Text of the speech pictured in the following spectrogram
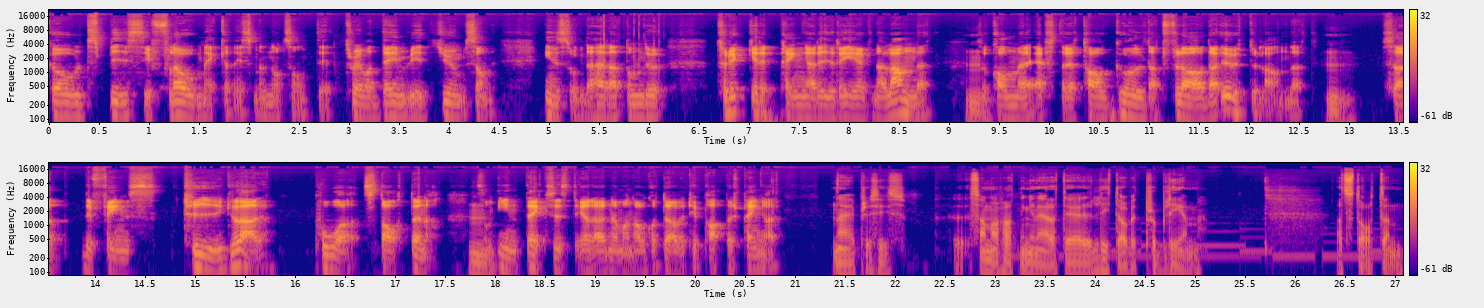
Gold Specie Flow Mechanism eller något sånt. Det tror jag var David Hume som insåg det här att om du trycker pengar i det egna landet Mm. så kommer efter ett tag guld att flöda ut ur landet. Mm. Så att det finns tyglar på staterna Mm. som inte existerar när man har gått över till papperspengar. Nej, precis. Sammanfattningen är att det är lite av ett problem att staten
